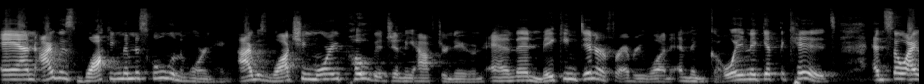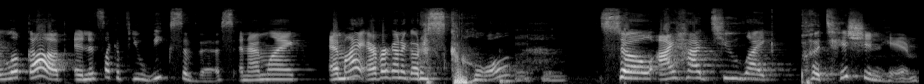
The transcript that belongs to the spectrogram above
and I was walking them to school in the morning. I was watching Maury Povich in the afternoon and then making dinner for everyone and then going to get the kids. And so I look up and it's like a few weeks of this and I'm like, am I ever going to go to school? Mm-hmm. So I had to like petition him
